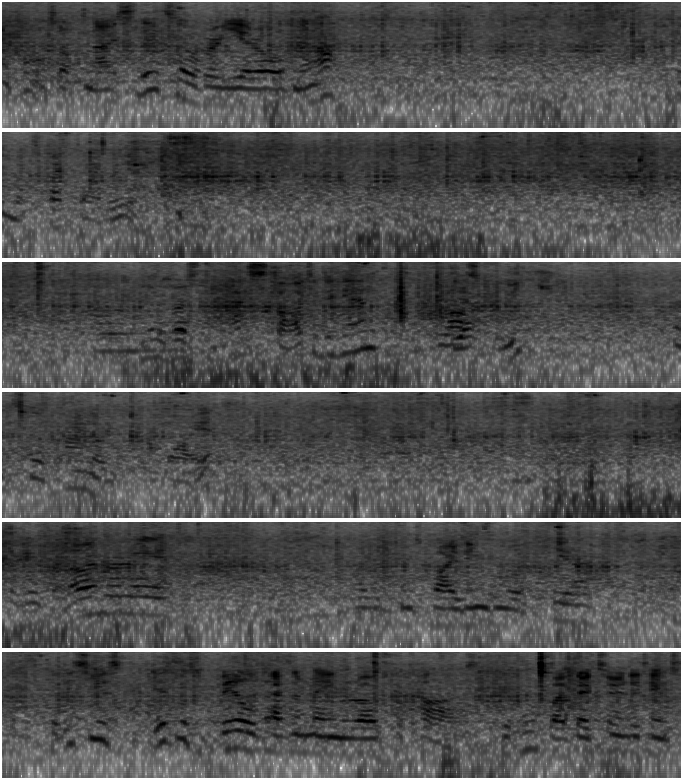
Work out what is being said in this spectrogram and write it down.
It holds up nicely. It's over a year old now. Didn't expect that really. University has started again last Yeah. Week. But still kind of quiet. So here's the library. Everything's bilingual here. So this used this was built as a main road for cars, Mhm. but they turned it into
